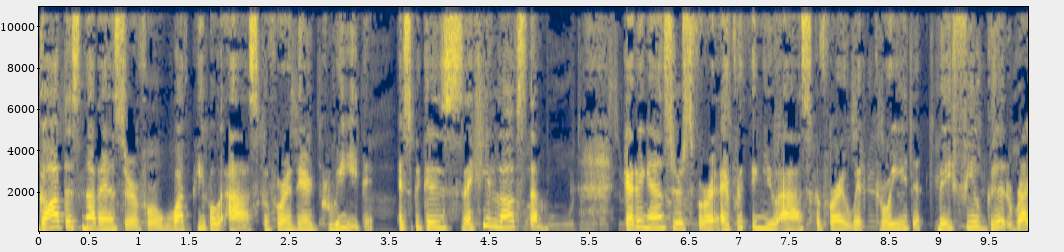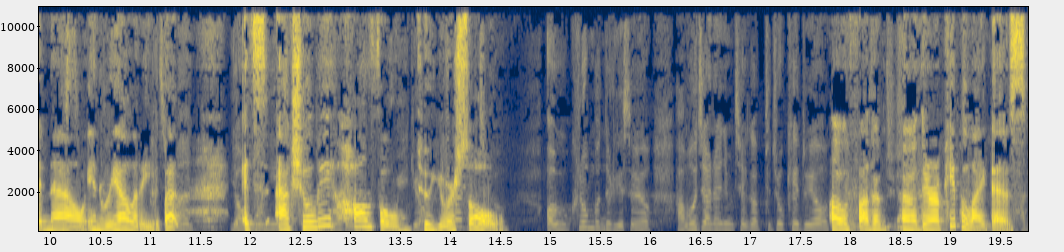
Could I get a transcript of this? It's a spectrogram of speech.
God does not answer for what people ask for their greed. It's because He loves them. Getting answers for everything you ask for with greed may feel good right now in reality, but it's actually harmful to your soul. Oh, Father, uh, there are people like this.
